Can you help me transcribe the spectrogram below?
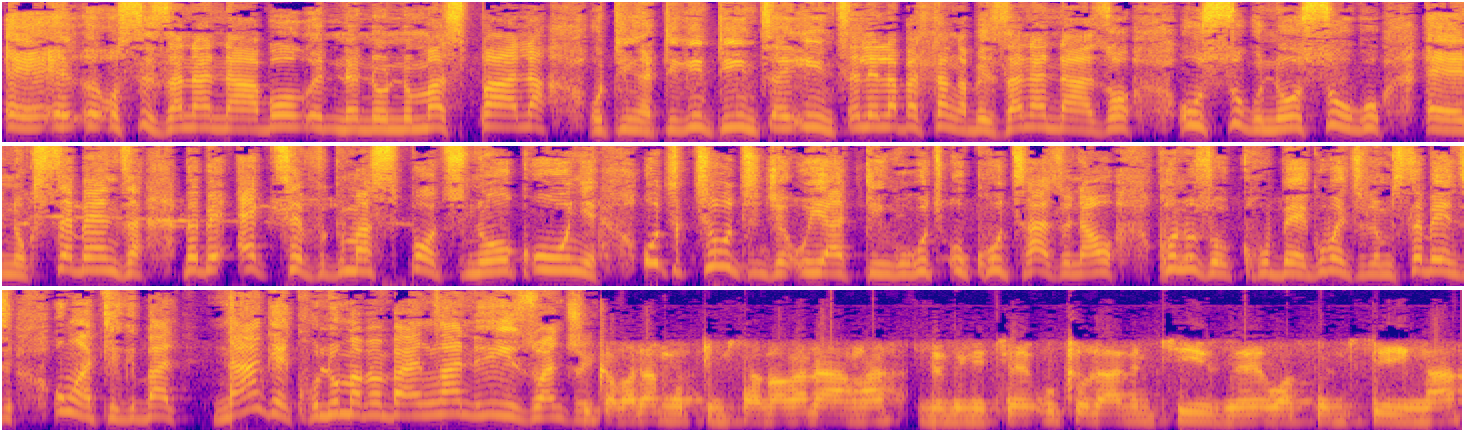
eh, eh, osizana nabo n- no- nomasipala udinga dinga inselela abahlangabezana nazo usuku nosuku eh nokusebenza bebe active kuma sports nokunye. Uthi kuthiwa nje uyadinga ukuthi ukhuthazwe nawo khona uzoqhubeka uwenze lo msebenzi ungadiki bali nange khuluma abancane izwa nje. Igaba lami ngodumisana wakalanga noma ngithe uxolani mthize wasemsinga.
